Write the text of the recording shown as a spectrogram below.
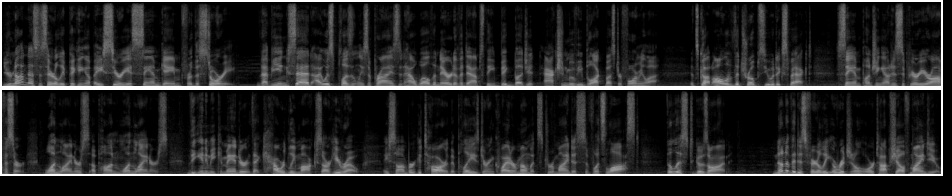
You're not necessarily picking up a serious Sam game for the story. That being said, I was pleasantly surprised at how well the narrative adapts the big budget action movie blockbuster formula. It's got all of the tropes you would expect Sam punching out his superior officer, one liners upon one liners, the enemy commander that cowardly mocks our hero, a somber guitar that plays during quieter moments to remind us of what's lost. The list goes on. None of it is fairly original or top shelf, mind you.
